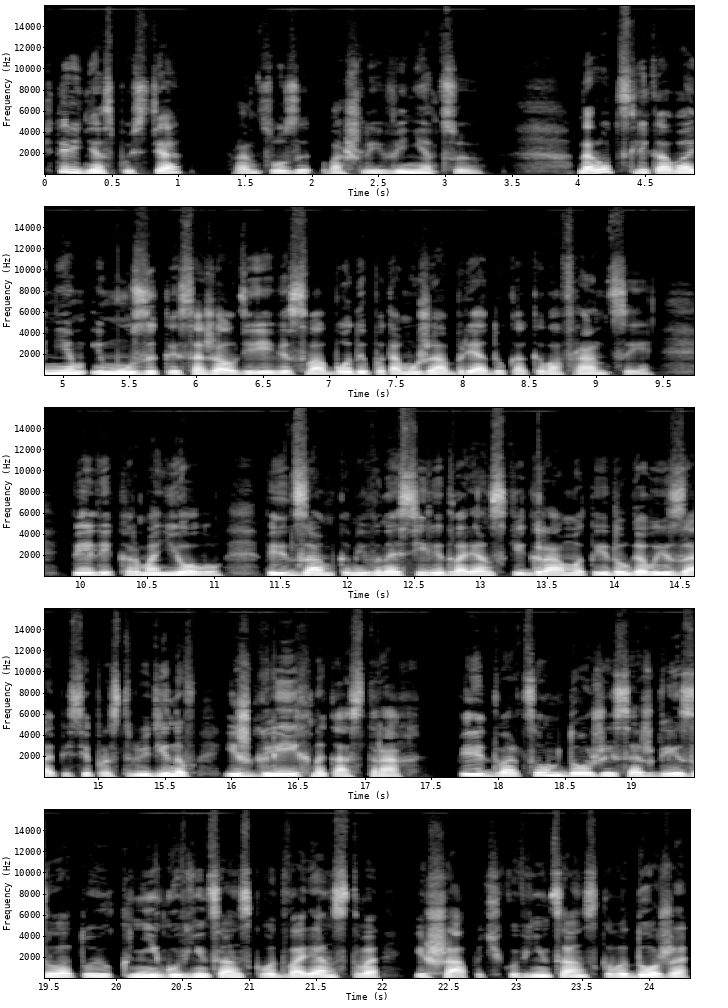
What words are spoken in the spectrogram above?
Четыре дня спустя французы вошли в Венецию. Народ с ликованием и музыкой сажал деревья свободы по тому же обряду, как и во Франции. Пели карманьолу, перед замками выносили дворянские грамоты и долговые записи простолюдинов и жгли их на кострах. Перед дворцом дожей сожгли золотую книгу венецианского дворянства и шапочку венецианского дожа,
